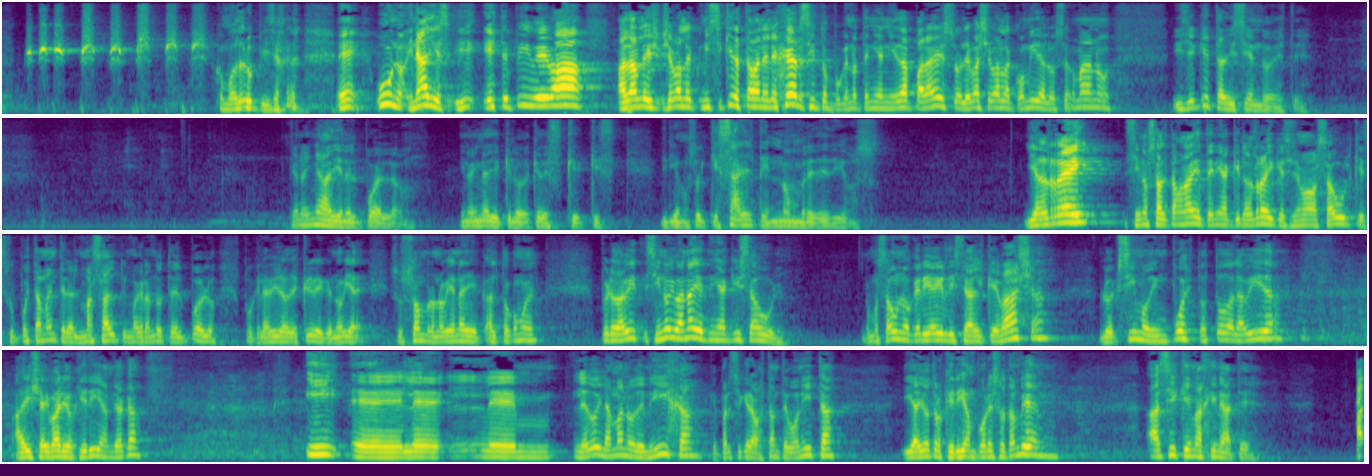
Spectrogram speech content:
como drupis. ¿Eh? Uno, y nadie, y este pibe va a darle, llevarle, ni siquiera estaba en el ejército porque no tenía ni edad para eso, le va a llevar la comida a los hermanos. Y dice, ¿qué está diciendo este? Que no hay nadie en el pueblo y no hay nadie que, lo, que diríamos hoy, que salte en nombre de Dios. Y el rey, si no saltaba nadie, tenía que ir al rey que se llamaba Saúl, que supuestamente era el más alto y más grandote del pueblo, porque la Biblia lo describe que no había, sus hombros no había nadie alto como él. Pero David, si no iba nadie, tenía que ir Saúl. Como Saúl no quería ir, dice, al que vaya, lo eximo de impuestos toda la vida. Ahí ya hay varios que irían de acá. Y eh, le, le doy la mano de mi hija, que parece que era bastante bonita, y hay otros que irían por eso también. Así que imagínate,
